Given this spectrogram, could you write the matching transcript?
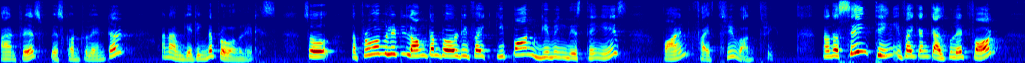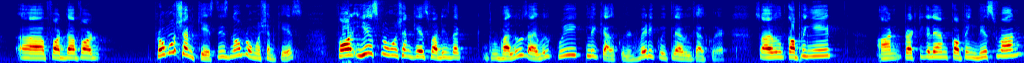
and press press control enter and I am getting the probabilities. So, the probability long term probability if I keep on giving this thing is 0.5313. Now, the same thing if I can calculate for uh, for the for promotion case, this is no promotion case. For yes promotion case, what is the values? I will quickly calculate, very quickly I will calculate. So, I will copying it and practically I am copying this one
